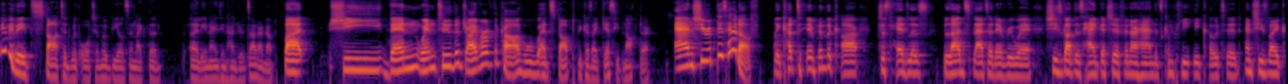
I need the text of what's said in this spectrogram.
Maybe they started with automobiles in like the early 1900s, I don't know. But she then went to the driver of the car who had stopped because I guess he'd knocked her. And she ripped his head off. They cut to him in the car, just headless, blood splattered everywhere. She's got this handkerchief in her hand that's completely coated. And she's like,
